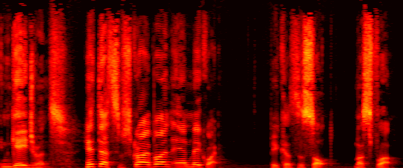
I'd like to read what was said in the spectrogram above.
engagements. Hit that subscribe button and make way because the salt must flow.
